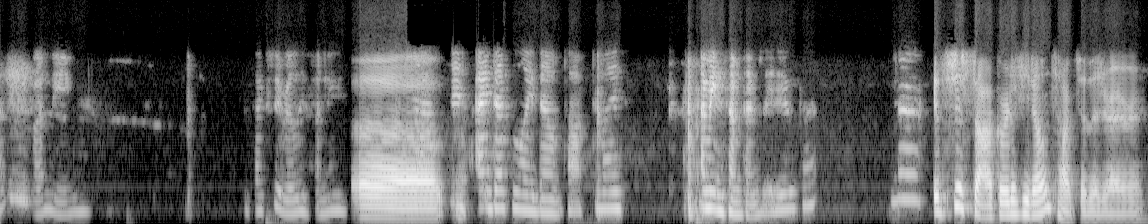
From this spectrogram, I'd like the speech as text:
That's funny. It's actually really funny. uh, I definitely don't talk to my. I mean, sometimes I do, but nah. it's just awkward if you don't talk to the driver.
